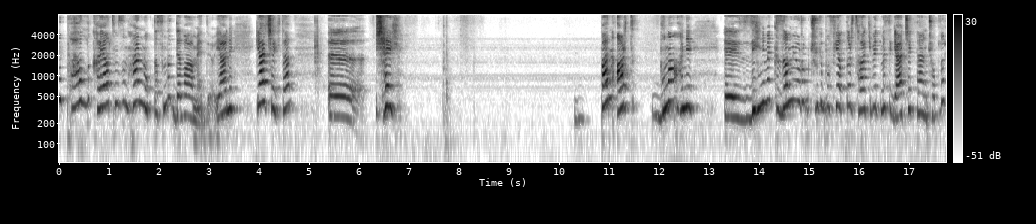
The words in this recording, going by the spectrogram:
bu pahalılık hayatımızın her noktasında devam ediyor. Yani gerçekten e, şey ben artık buna hani e, zihnime kızamıyorum çünkü bu fiyatları takip etmesi gerçekten çok zor.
